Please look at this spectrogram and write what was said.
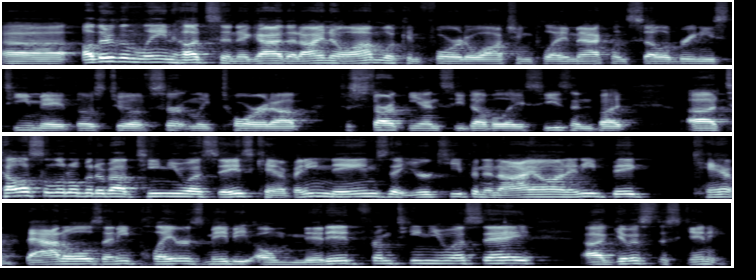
Uh, other than Lane Hutson, a guy that I know I'm looking forward to watching play, Macklin Celebrini's teammate, those two have certainly tore it up to start the NCAA season. But uh, tell us a little bit about Team USA's camp. Any names that you're keeping an eye on? Any big camp battles? Any players maybe omitted from Team USA? Uh, give us the skinny.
